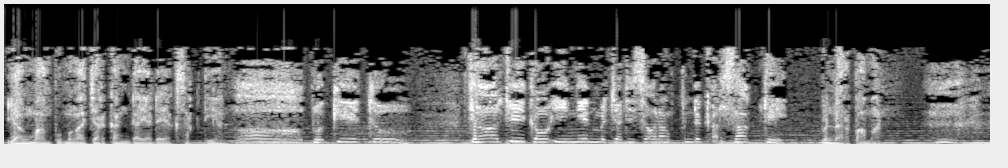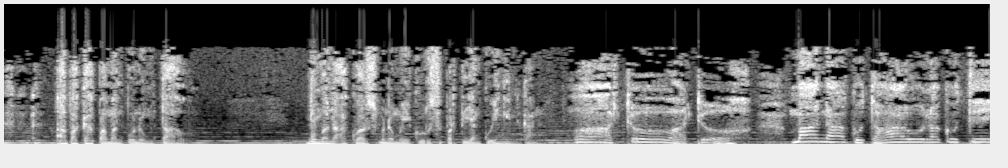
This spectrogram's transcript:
yang mampu mengajarkan daya-daya kesaktian. Oh, begitu. Jadi kau ingin menjadi seorang pendekar sakti? Benar, Paman. Apakah Paman Punung tahu di mana aku harus menemui guru seperti yang kuinginkan? Waduh, waduh. Mana aku tahu, Rakuti.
